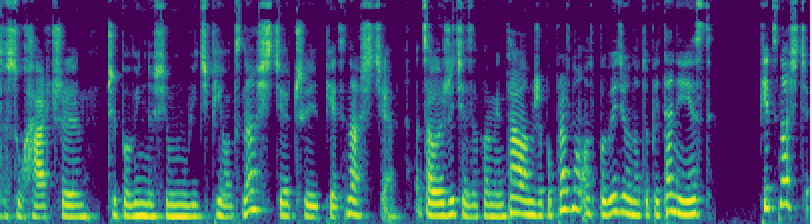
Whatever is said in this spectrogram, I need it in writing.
do słuchaczy, czy powinno się mówić 15 czy 15. A całe życie zapamiętałam, że poprawną odpowiedzią na to pytanie jest 15.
